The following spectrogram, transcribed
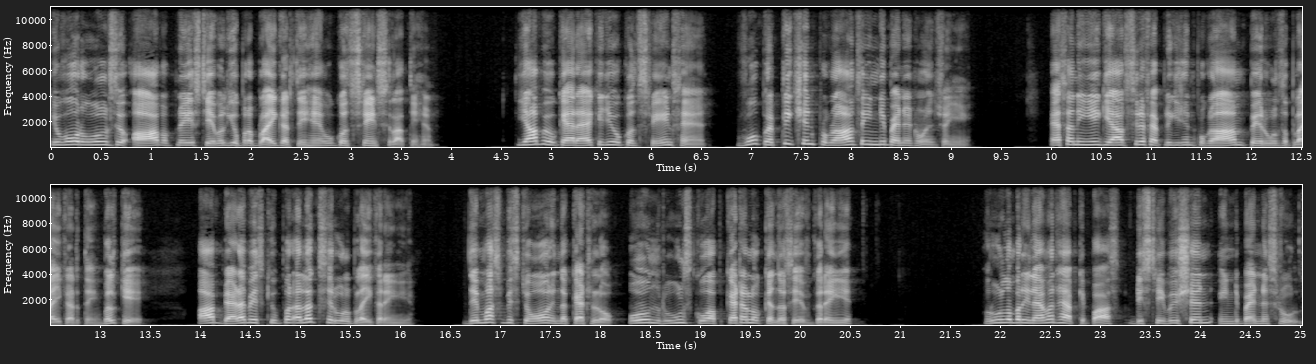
कि वो रूल्स जो आप अपने इस टेबल के ऊपर अप्लाई करते हैं, वो कंस्ट्रेंट्स चलाते हैं। यहाँ पे वो कह रहा है कि जो कंस्ट्रेंट्स हैं, वो एप्लीकेशन प्रोग्राम से इंडिपेंडेंट होने चाहिए। ऐसा नहीं है कि आप सिर्फ़ एप्लीकेशन प्रोग्राम पे रूल्स अप्लाई करते हैं, बल्कि आप डेटाबेस के ऊपर अलग से रूल अप्लाई करेंगे। They must be store in the catalog उन रूल्स को आप कैटलॉग के अंदर सेव करेंगे। रूल नंबर इलेवन है आपके पास distribution independence rule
